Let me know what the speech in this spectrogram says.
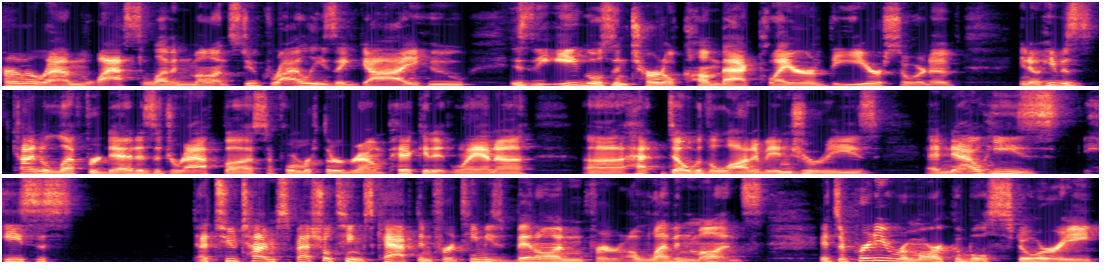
turnaround the last 11 months, Duke Riley's a guy who is the Eagles' internal comeback player of the year, sort of you know, he was kind of left for dead as a draft bust, a former third round pick at Atlanta, uh, had dealt with a lot of injuries, and now he's he's a two time special teams captain for a team he's been on for 11 months. It's a pretty remarkable story.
